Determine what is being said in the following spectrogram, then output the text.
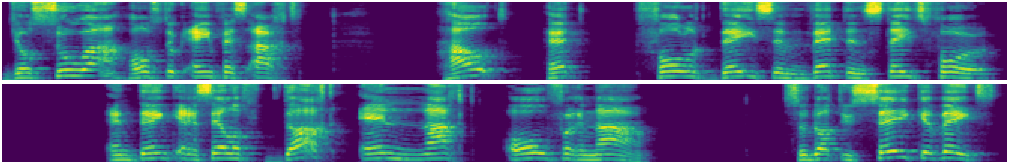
Joshua, hoofdstuk 1, vers 8. Houd het volk deze wetten steeds voor en denk er zelf dag en nacht over na, zodat u zeker weet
